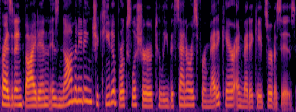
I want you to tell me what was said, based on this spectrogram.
President Biden is nominating Chiquita Brooks LaSure to lead the Centers for Medicare and Medicaid Services,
